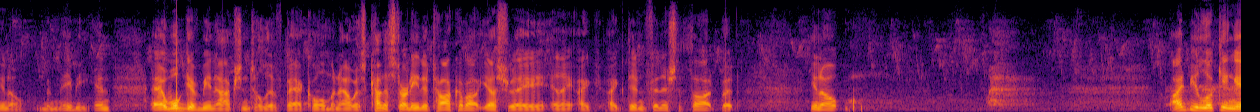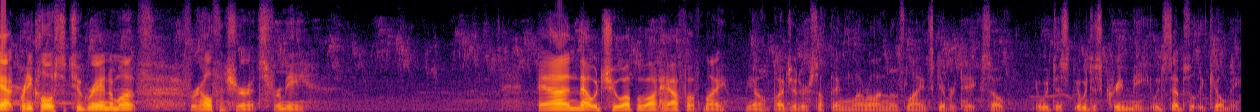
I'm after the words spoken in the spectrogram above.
you know, maybe. And it will give me an option to live back home. And I was kind of starting to talk about yesterday, and I, I, I didn't finish the thought, but, you know, I'd be looking at pretty close to two grand a month for health insurance for me. And that would chew up about half of my, you know, budget or something along those lines, give or take. So it would just, it would just cream me. It would just absolutely kill me.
